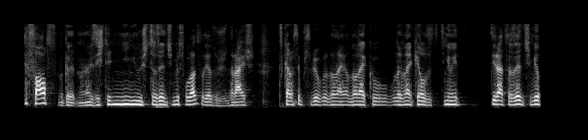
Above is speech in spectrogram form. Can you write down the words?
É falso, não existem nenhum 300 mil soldados. Aliás, os generais ficaram sem perceber de onde é, de onde é, que, de onde é que eles tinham ido tirar 300 mil.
